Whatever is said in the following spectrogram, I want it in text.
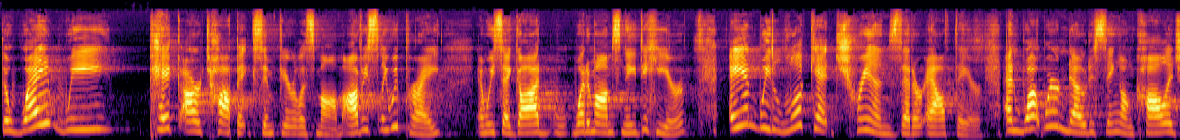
The way we pick our topics in Fearless Mom, obviously we pray and we say, God, what do moms need to hear? And we look at trends that are out there. And what we're noticing on college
